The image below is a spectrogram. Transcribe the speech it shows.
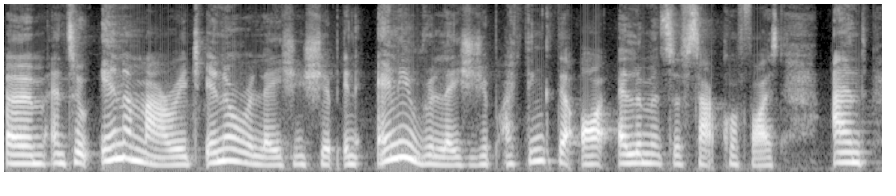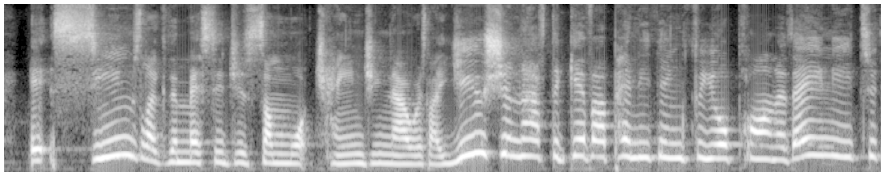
Um, and so in a marriage, in a relationship, in any relationship, I think there are elements of sacrifice. And it seems like the message is somewhat changing now. It's like, you shouldn't have to give up anything for your partner. They need to.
